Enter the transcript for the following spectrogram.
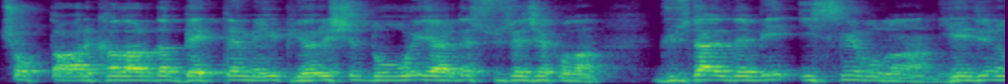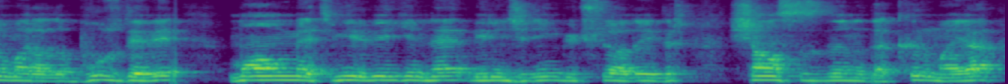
çok da arkalarda beklemeyip yarışı doğru yerde süzecek olan güzel de bir ismi bulunan 7 numaralı Buz Devi Muhammed Mirbilgin'le birinciliğin güçlü adayıdır. Şanssızlığını da kırmaya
